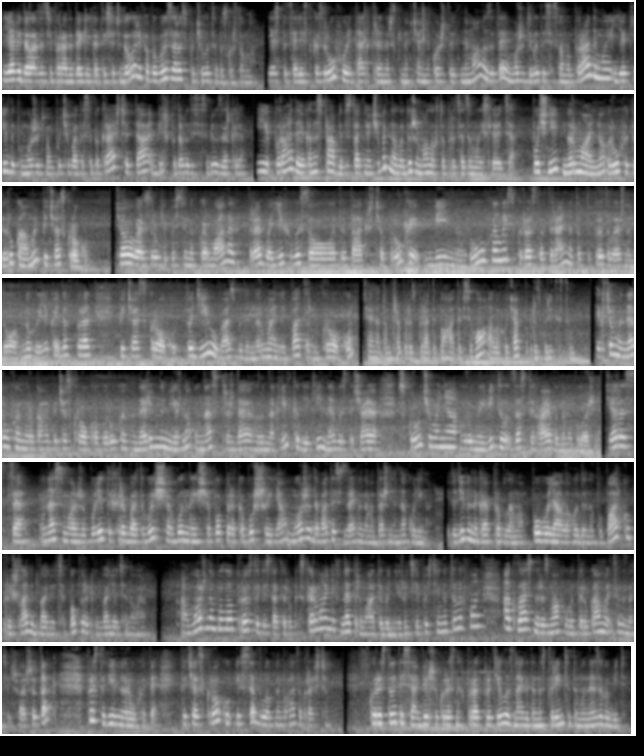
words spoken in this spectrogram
Я віддала за ці поради декілька тисяч доларів, аби ви зараз почули це безкоштовно. Я спеціалістка з руху, і так тренерські навчання коштують немало, зате я можу ділитися з вами порадами, які допоможуть вам почувати себе краще та більш подобатися собі у зеркалі. І порада, яка насправді достатньо очевидна, але дуже мало хто про це замислюється. Почніть нормально рухати руками під час кроку. Якщо у вас руки постійно в карманах, треба їх висовувати так, щоб руки вільно рухались крос-латерально, тобто протилежно до ноги, яка йде вперед, під час кроку. Тоді у вас буде нормальний паттерн кроку. Звичайно, там треба розбирати багато всього, але хоча б розберіться з цим. Якщо ми не рухаємо руками під час кроку або рухаємо нерівномірно, у нас страждає грудна клітка, в якій не вистачає скручування, грудний відділ застигає в одному положенні. Через це у нас може боліти хребет вище або нижче, поперек або шия, може даватися зайве навантаження на коліна. І тоді виникає проблема: погуляла годину по парку, прийшла, відвалюється поперек, відвалюються ноги. А можна було просто дістати руки з карманів, не тримати в одній руці постійно телефон, а класно розмахувати руками. Це не значить, що аж так. Просто вільно рухати під час кроку, і все було б набагато краще. Користуйтеся більше корисних порад про тіло знайдете на сторінці, тому не загубіть.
